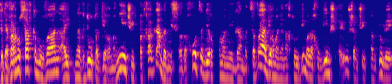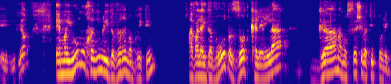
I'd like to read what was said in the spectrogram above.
ודבר נוסף כמובן, ההתנגדות הגרמנית שהתפתחה גם במשרד החוץ הגרמני, גם בצבא הגרמני, אנחנו יודעים על החוגים שהיו שם שהתנגדו להיטלר, הם היו מוכנים להידבר עם הבריטים, אבל ההידברות הזאת כללה גם הנושא של עתיד פולין.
